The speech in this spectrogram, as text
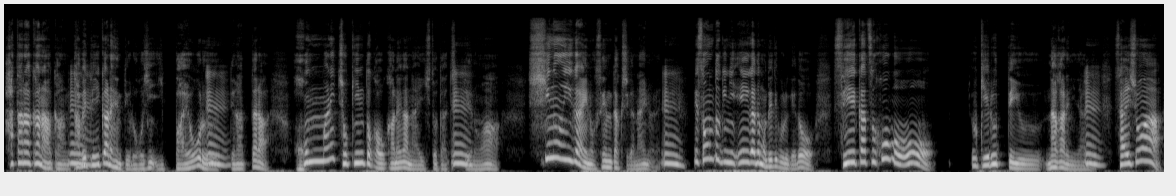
働かなあかん、うん食べていかれへんっていう老人いっぱいおるってなったら、ほんまに貯金とかお金がない人たちっていうのは、死ぬ以外の選択肢がないのよね。うん。で、その時に映画でも出てくるけど、生活保護を受けるっていう流れになる。うん。最初は、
